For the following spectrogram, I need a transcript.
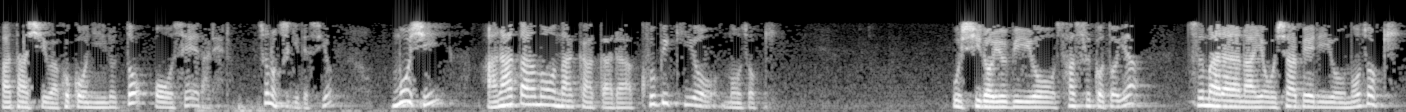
私はここにいると仰せられる。その次ですよ。もしあなたの中からくびきを除き、後ろ指を刺すことやつまらないおしゃべりを除き、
